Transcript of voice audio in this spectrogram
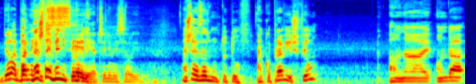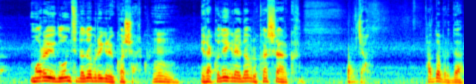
Bilo je pa, nekih šta je meni serija, čini mi se, ali... Znaš šta je zaznuto tu? Ako praviš film, onaj, onda moraju i glumci da dobro igraju košarku. Mm. Jer ako ne igraju dobro košarku, čao. Pa dobro, da.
